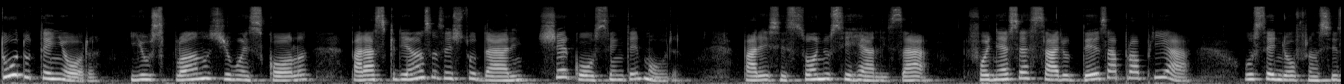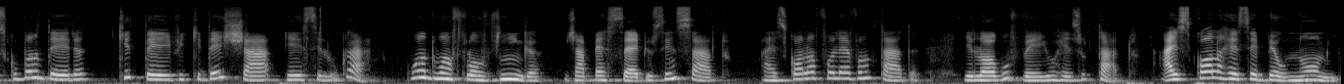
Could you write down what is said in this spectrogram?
tudo tem hora, e os planos de uma escola para as crianças estudarem chegou sem demora. Para esse sonho se realizar, foi necessário desapropriar o senhor Francisco Bandeira, que teve que deixar esse lugar. Quando uma flor vinga, já percebe o sensato. A escola foi levantada e logo veio o resultado. A escola recebeu o nome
